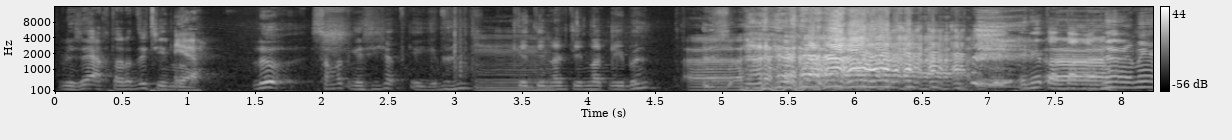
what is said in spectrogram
biasanya aktor tuh cinlok Iya. Lu sempet gak sih chat kayak gitu Hmm. kayak cinlok gitu Eh, ini tantangannya nih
